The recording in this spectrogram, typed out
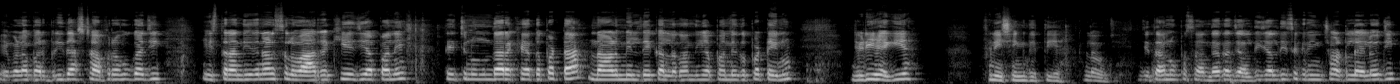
ਇਹ ਵਾਲਾ ਬਰਬਰੀ ਦਾ ਸਟਫ ਰਹੂਗਾ ਜੀ। ਇਸ ਤਰ੍ਹਾਂ ਦੀ ਇਹਦੇ ਨਾਲ ਸਲਵਾਰ ਰੱਖੀ ਹੈ ਜੀ ਆਪਾਂ ਨੇ, ਤੇ ਚਨੂਨ ਦਾ ਰੱਖਿਆ ਦੁਪੱਟਾ, ਨਾਲ ਮਿਲਦੇ ਕਲਰਾਂ ਦੀ ਆਪਾਂ ਨੇ ਦੁਪੱਟੇ ਨੂੰ, ਜਿਹੜੀ ਹੈਗੀ ਹੈ। ਫਿਨਿਸ਼ਿੰਗ ਦਿੱਤੀ ਹੈ। ਲਓ ਜੀ, ਜੇ ਤੁਹਾਨੂੰ ਪਸੰਦ ਹੈ ਤਾਂ ਜਲਦੀ ਜਲਦੀ ਸਕਰੀਨਸ਼ਾਟ ਲੈ ਲਓ ਜੀ।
